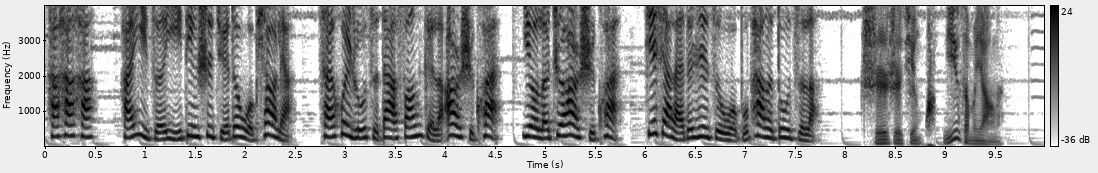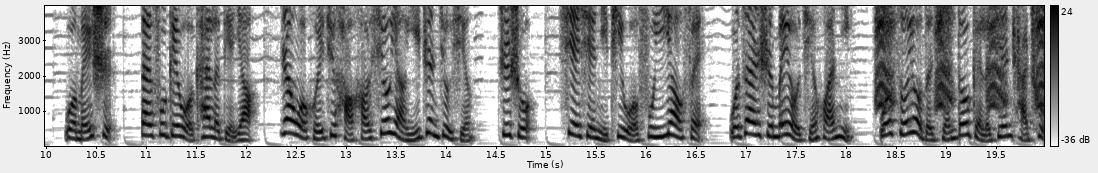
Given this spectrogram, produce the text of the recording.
哈哈哈。韩以泽一定是觉得我漂亮，才会如此大方给了二十块。有了这二十块，接下来的日子我不怕了肚子了。迟志清，你怎么样了？我没事，大夫给我开了点药，让我回去好好休养一阵就行。支书，谢谢你替我付医药费，我暂时没有钱还你，我所有的钱都给了监察处，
